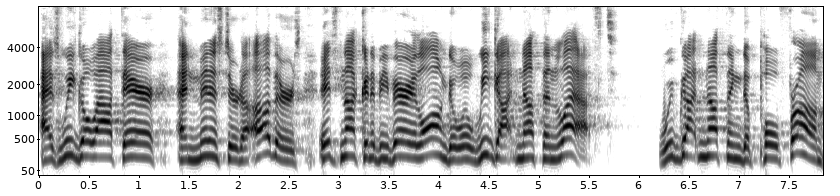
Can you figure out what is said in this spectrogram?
as we go out there and minister to others, it's not going to be very long to, we got nothing left. We've got nothing to pull from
